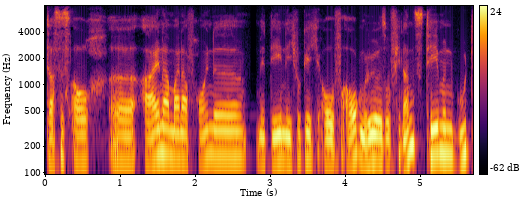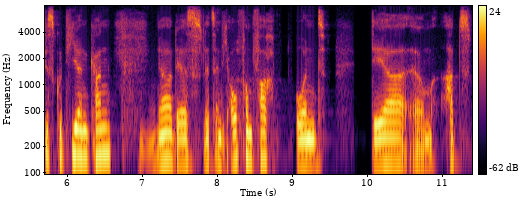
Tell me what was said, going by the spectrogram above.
Das ist auch äh, einer meiner Freunde, mit denen ich wirklich auf Augenhöhe so Finanzthemen gut diskutieren kann. Mhm. Ja, der ist letztendlich auch vom Fach und der ähm, hat,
